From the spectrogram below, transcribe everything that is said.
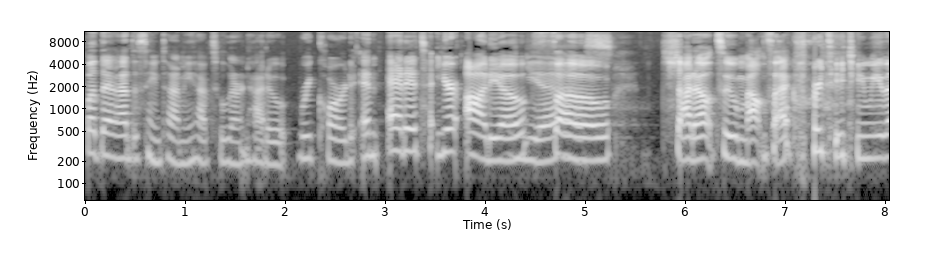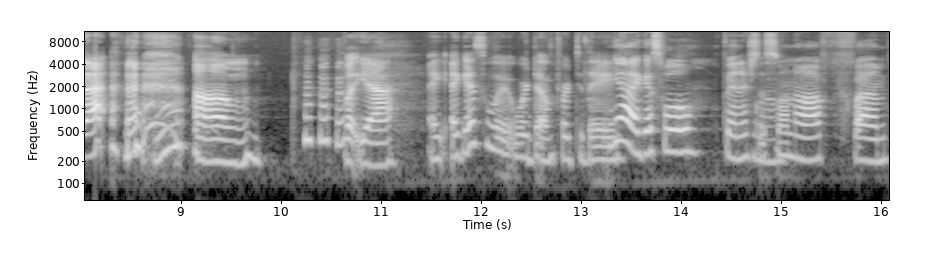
but then at the same time, you have to learn how to record and edit your audio. Yes. So shout out to Mount Sac for teaching me that. um, but yeah, I, I guess we're, we're done for today. Yeah, I guess we'll finish well. this one off. Um,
